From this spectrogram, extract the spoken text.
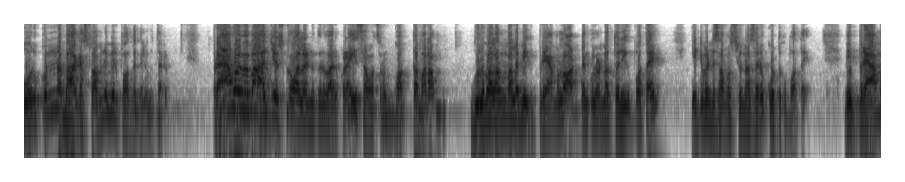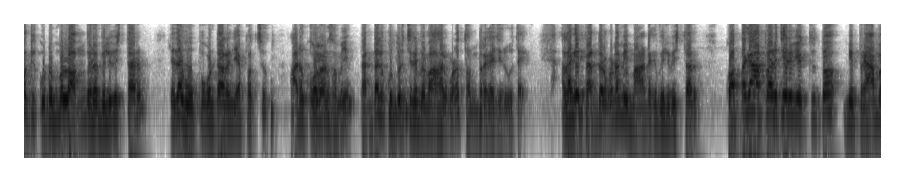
కోరుకున్న భాగస్వామిని మీరు పొందగలుగుతారు. ప్రేమ వివాహం చేసుకోవాలనుకునే వారు కూడా ఈ సంవత్సరం కొత్త వరం. గురుబలం వల్ల మీకు ప్రేమలో అడ్డంకులు ఉన్నా తొలగిపోతాయి. ఎటువంటి సమస్య ఉన్నా సరే కొట్టుకుపోతాయి. మీ ప్రేమకి కుటుంబంలో అందరూ విలువిస్తారు. లేదా ఒప్పుకుంటారని చెప్పచ్చు. అనుకూలమైన సమయం పెద్దలు కుదుర్చిన వివాహాలు కూడా తొందరగా జరుగుతాయి. అలాగే పెద్దలు కూడా మీ మాటకు విలువిస్తారు. కొత్తగా పరిచయ వ్యక్తులతో మీ ప్రేమ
